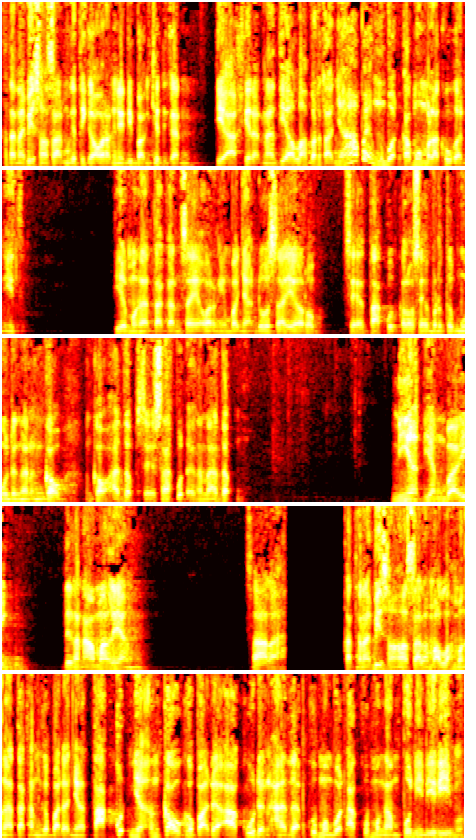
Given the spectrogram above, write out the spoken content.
Kata Nabi SAW ketika orang yang dibangkitkan di akhirat nanti Allah bertanya, apa yang membuat kamu melakukan itu? Dia mengatakan, saya orang yang banyak dosa ya Rob. Saya takut kalau saya bertemu dengan engkau, engkau adab, saya takut dengan adab. Niat yang baik dengan amal yang salah. Kata Nabi SAW, Allah mengatakan kepadanya, takutnya engkau kepada aku dan azabku membuat aku mengampuni dirimu.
